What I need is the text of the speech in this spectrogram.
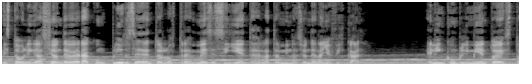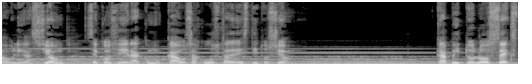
esta obligación deberá cumplirse dentro de los tres meses siguientes a la terminación del año fiscal. El incumplimiento de esta obligación se considera como causa justa de destitución. Capítulo 6.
